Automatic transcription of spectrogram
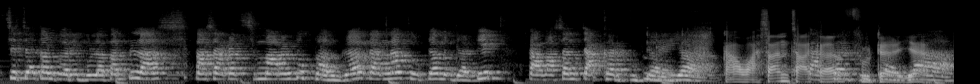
sejak tahun 2018 masyarakat Semarang itu bangga karena sudah menjadi kawasan cagar budaya. Kawasan cagar budaya.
